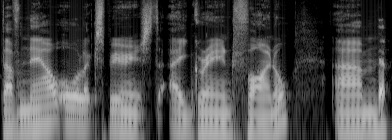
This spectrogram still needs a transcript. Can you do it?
They've now all experienced a grand final. Um, yep.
